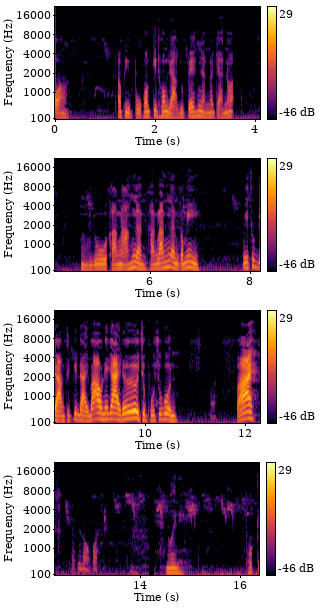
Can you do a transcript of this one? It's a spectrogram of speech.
องทั้งผีปลูกของกินของอยากอยู่เป๊ะเฮือนเนาะจ้ะเนาะอืมอยู่ข้างหน้าเฮือนข้างหลังเฮือนก็มี มีทุกอย่างที่กินได้มาเอาในยายเด้อชุผู้ชุกคนไปไปพี่น้องไปหน่วยนี่พอแก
